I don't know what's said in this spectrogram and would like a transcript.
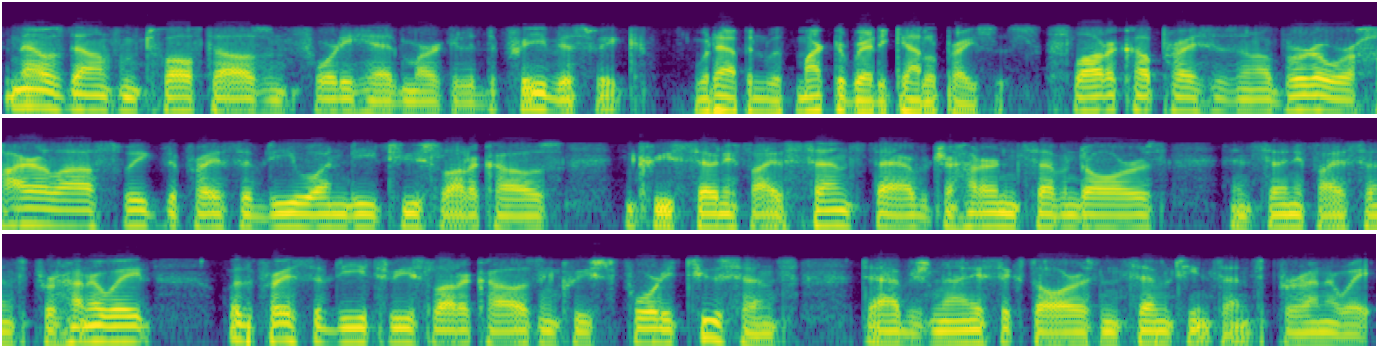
and that was down from 12,040 head marketed the previous week. What happened with market ready cattle prices? Slaughter cow prices in Alberta were higher last week. The price of D1, D2 slaughter cows increased 75 cents to average $107.75 per hundredweight, while the price of D3 slaughter cows increased 42 cents to average $96.17 per hundredweight.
